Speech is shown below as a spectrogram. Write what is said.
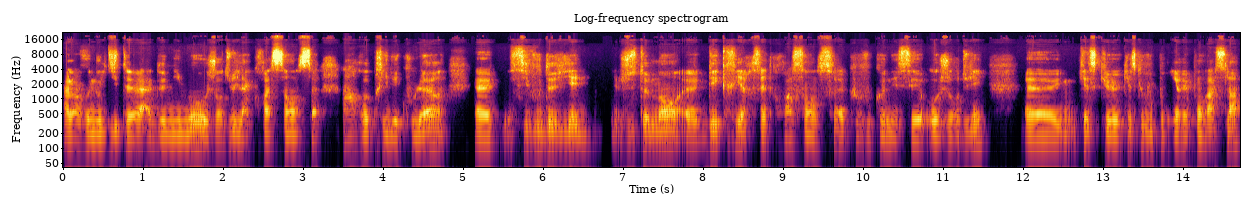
Alors, vous nous le dites euh, à demi-mot, aujourd'hui, la croissance a repris des couleurs. Euh, si vous deviez justement euh, décrire cette croissance que vous connaissez aujourd'hui, qu'est-ce que qu'est-ce que vous pourriez répondre à cela?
